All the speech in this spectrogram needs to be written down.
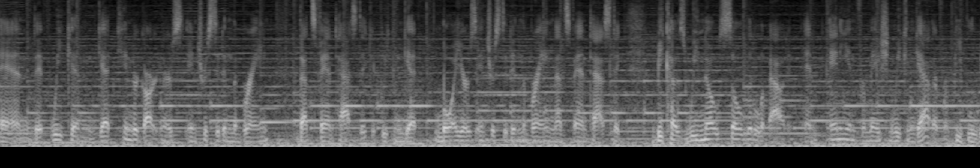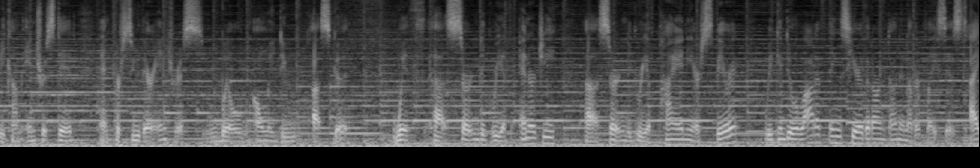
And if we can get kindergartners interested in the brain, that's fantastic. If we can get lawyers interested in the brain, that's fantastic because we know so little about it. And any information we can gather from people who become interested and pursue their interests will only do us good with a certain degree of energy, a certain degree of pioneer spirit, we can do a lot of things here that aren't done in other places. I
